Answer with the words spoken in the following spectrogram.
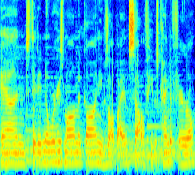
and they didn't know where his mom had gone. He was all by himself. He was kind of feral.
